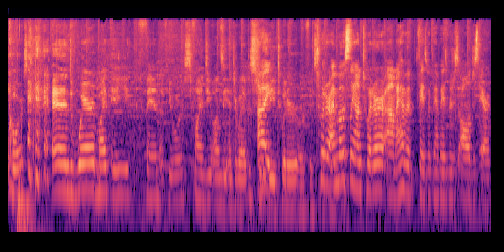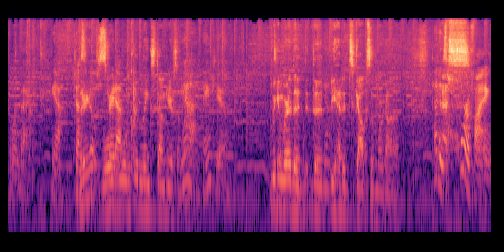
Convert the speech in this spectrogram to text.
Of course. and where might a fan of yours find you on the interwebs? Should I- it be Twitter or Facebook? Twitter. I'm mostly on Twitter. Um, I have a Facebook fan page, but it's all just Erica Lindbeck. Yeah, just There you go. straight we'll, up. We'll include links down here somewhere. Yeah, thank you. We can wear the the Yeah. beheaded scalps of Morgana. That is Yes. horrifying.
